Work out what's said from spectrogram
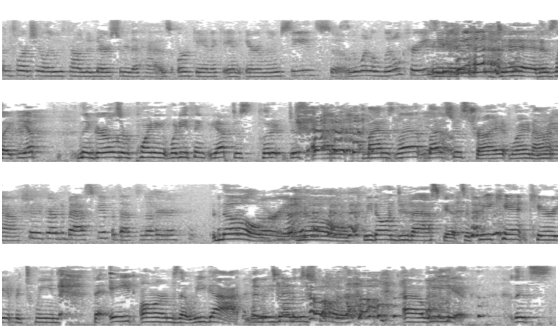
Unfortunately, we found a nursery that has organic and heirloom seeds, so we went a little crazy. Yeah, we did. It was like, yep. And the girls are pointing. What do you think? Yep, just put it, just add it. Might as well. Let's just try it. Why not? Yeah. Should have grabbed a basket, but that's another. No, no, we don't do baskets. If we can't carry it between the eight arms that we got when And we go to the store, uh, we it's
